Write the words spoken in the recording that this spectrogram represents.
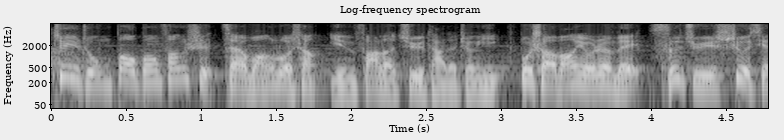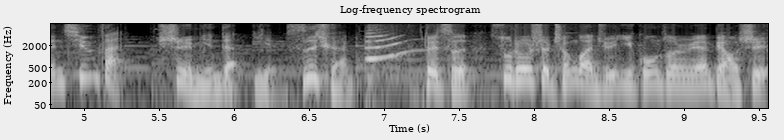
这种曝光方式在网络上引发了巨大的争议，不少网友认为此举涉嫌侵犯市民的隐私权。对此，苏州市城管局一工作人员表示，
